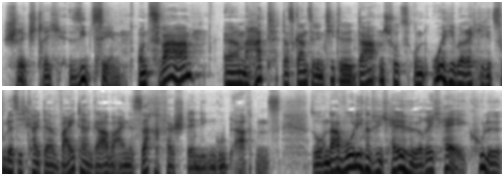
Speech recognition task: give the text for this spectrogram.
Schrägstrich 17. Und zwar ähm, hat das Ganze den Titel Datenschutz und urheberrechtliche Zulässigkeit der Weitergabe eines Sachverständigengutachtens. So, und da wurde ich natürlich hellhörig, hey, coole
